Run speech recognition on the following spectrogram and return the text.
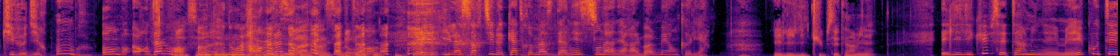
Qui veut dire ombre Ombre en danois. Ah. En danois. Ah En danois, exactement. drôle. Et il a sorti le 4 mars dernier son dernier album, Mélancolia. Et Lily Cube, c'est terminé? Et Lily Cube, c'est terminé. Mais écoutez,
